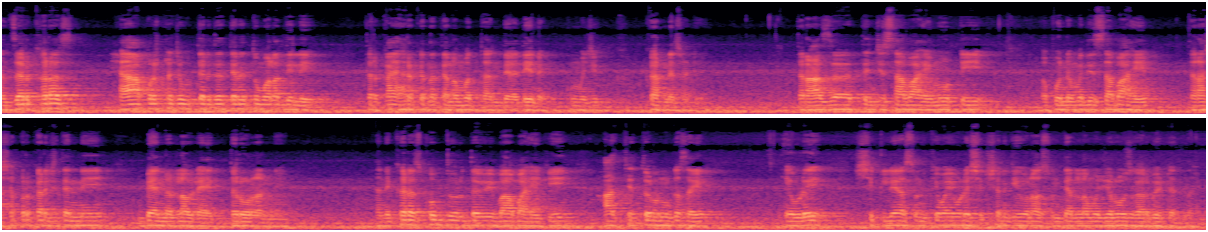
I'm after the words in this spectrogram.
आणि जर खरंच ह्या प्रश्नाचे उत्तर जर त्याने तुम्हाला दिले तर काय हरकत नाही त्याला मतदान द्या देणं म्हणजे करण्यासाठी. तर आज त्यांची सभा आहे मोठी पुण्यामध्ये सभा आहे. तर अशा प्रकारचे त्यांनी बॅनर लावले आहेत तरुणांनी. आणि खरंच खूप दुर्दैवी बाब आहे की आजचे तरुण कसं आहे एवढे शिकले असून किंवा एवढे शिक्षण घेऊन असून त्यांना म्हणजे रोजगार भेटत नाही.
